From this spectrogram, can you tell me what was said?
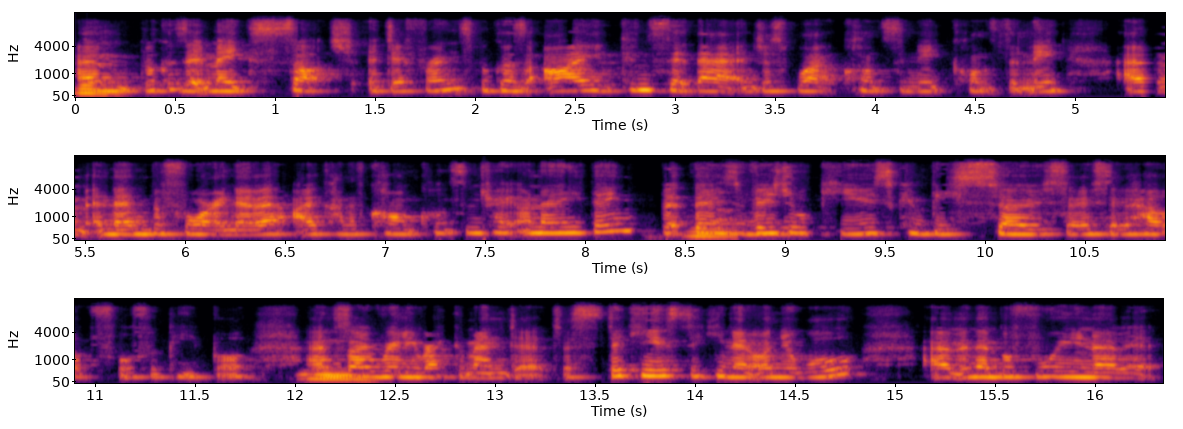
um, yeah. because it makes such a difference. Because I can sit there and just work constantly, constantly, um, and then before I know it, I kind of can't concentrate on anything. But those yeah. visual cues can be so so so helpful for people, and mm. so I really recommend it. Just sticking a sticky note on your wall, um, and then before you know it,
